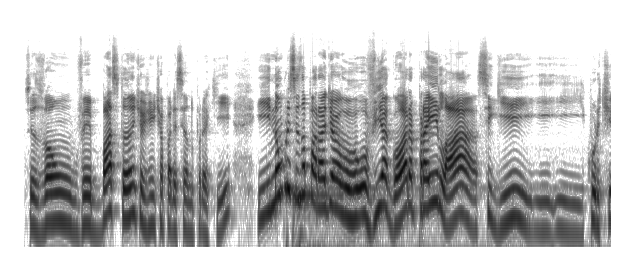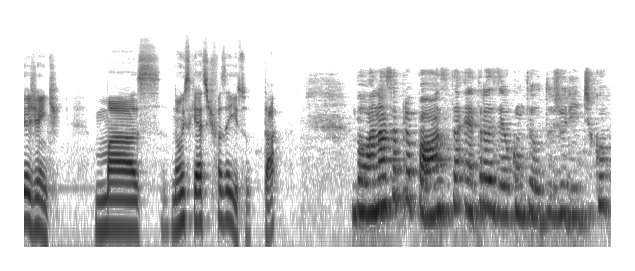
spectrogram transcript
Vocês vão ver bastante a gente aparecendo por aqui. E não precisa parar de ouvir agora para ir lá, seguir e, e curtir a gente. Mas não esquece de fazer isso, tá? Bom, a nossa proposta é trazer o conteúdo jurídico,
